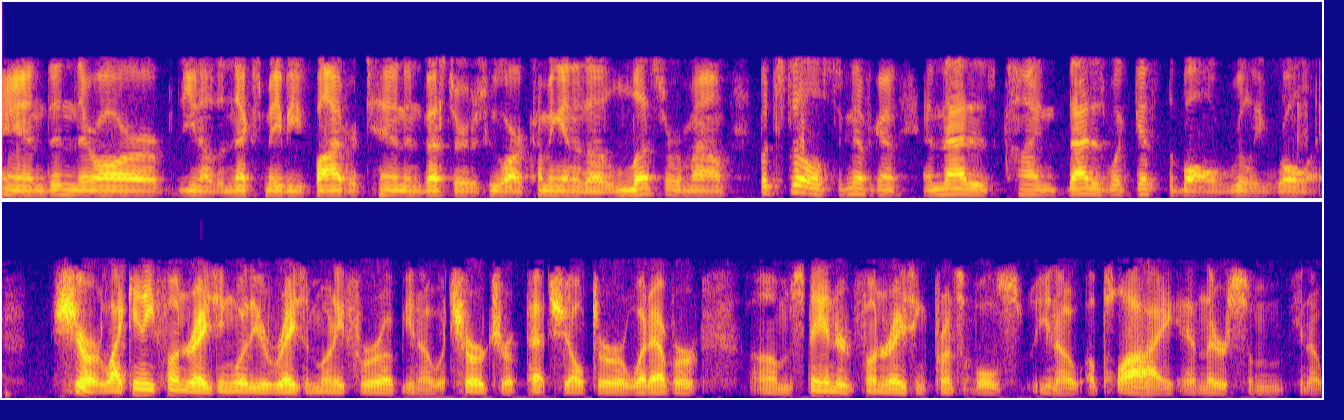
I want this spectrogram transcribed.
and then there are you know the next maybe five or ten investors who are coming in at a lesser amount but still significant and that is kind that is what gets the ball really rolling sure like any fundraising whether you're raising money for a you know a church or a pet shelter or whatever um standard fundraising principles you know apply and there's some you know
